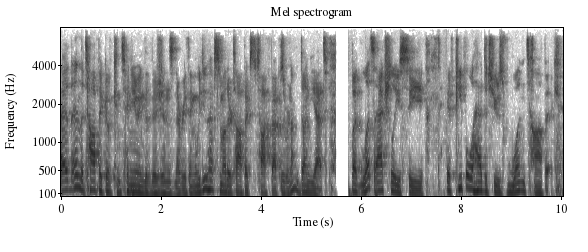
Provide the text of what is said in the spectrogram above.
and the topic of continuing the visions and everything, we do have some other topics to talk about because we're not done yet. But let's actually see if people had to choose one topic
